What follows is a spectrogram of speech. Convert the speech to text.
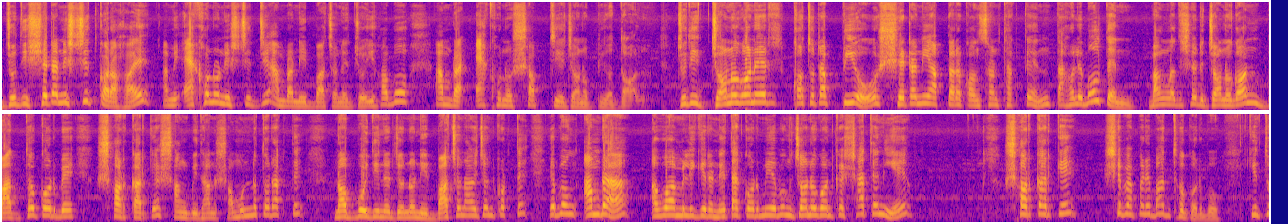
যদি সেটা নিশ্চিত করা হয়, আমি এখনও নিশ্চিত যে আমরা নির্বাচনে জয়ী হব, আমরা এখনও সবচেয়ে জনপ্রিয় দল। যদি জনগণের কতটা প্রিয় সেটা নিয়ে আপনারা কনসার্ন থাকতেন, তাহলে বলতেন, বাংলাদেশের জনগণ বাধ্য করবে সরকারকে সংবিধান সমুন্নত রাখতে, নব্বই দিনের জন্য নির্বাচন আয়োজন করতে, এবং আমরা আওয়ামী লীগের নেতাকর্মী এবং জনগণকে সাথে নিয়ে সরকারকে সে ব্যাপারে বাধ্য করব। কিন্তু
